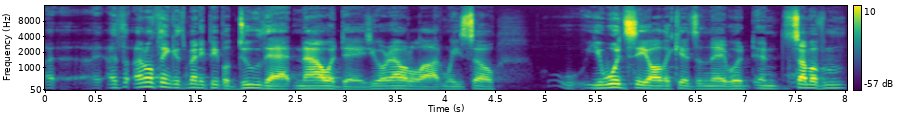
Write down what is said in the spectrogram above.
I I, th- I don't think as many people do that nowadays. You are out a lot, and we so you would see all the kids in the neighborhood, and some of them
